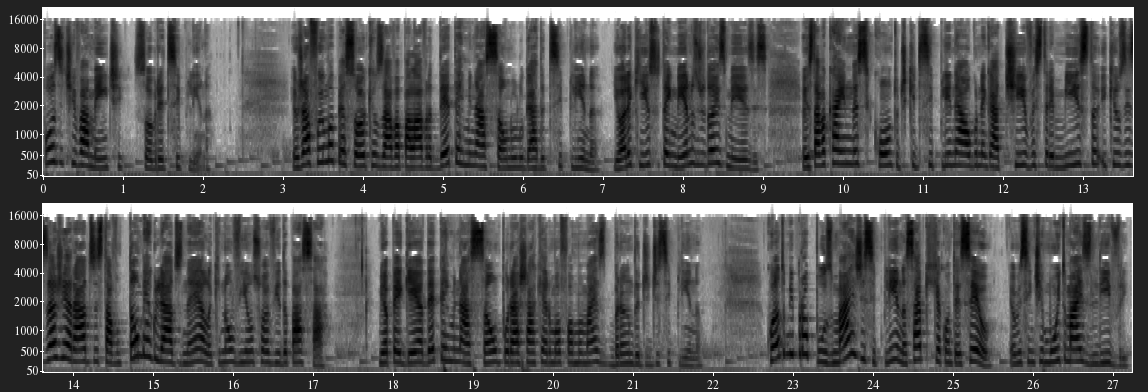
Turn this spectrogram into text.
positivamente sobre a disciplina. Eu já fui uma pessoa que usava a palavra determinação no lugar da disciplina. E olha que isso tem menos de dois meses. Eu estava caindo nesse conto de que disciplina é algo negativo, extremista e que os exagerados estavam tão mergulhados nela que não viam sua vida passar. Me apeguei à determinação por achar que era uma forma mais branda de disciplina. Quando me propus mais disciplina, sabe o que aconteceu? Eu me senti muito mais livre.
